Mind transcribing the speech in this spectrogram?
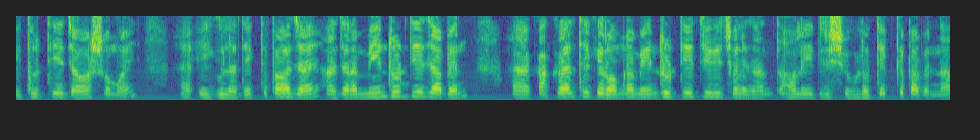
ভিতর দিয়ে যাওয়ার সময় এইগুলা দেখতে পাওয়া যায়। আর যারা মেন রোড দিয়ে যাবেন কাকরাইল থেকে রমনা মেন রোড দিয়ে যদি চলে যান, তাহলে এই দৃশ্যগুলো দেখতে পাবেন না।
